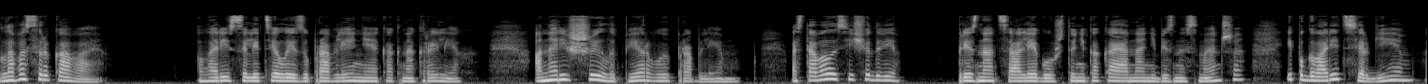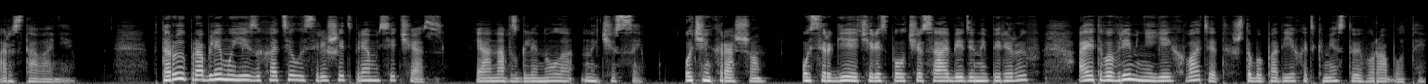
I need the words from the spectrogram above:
Глава сороковая. Лариса летела из управления, как на крыльях. Она решила первую проблему. Оставалось еще две. Признаться Олегу, что никакая она не бизнесменша, и поговорить с Сергеем о расставании. Вторую проблему ей захотелось решить прямо сейчас, и она взглянула на часы. Очень хорошо. У Сергея через полчаса обеденный перерыв, а этого времени ей хватит, чтобы подъехать к месту его работы.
